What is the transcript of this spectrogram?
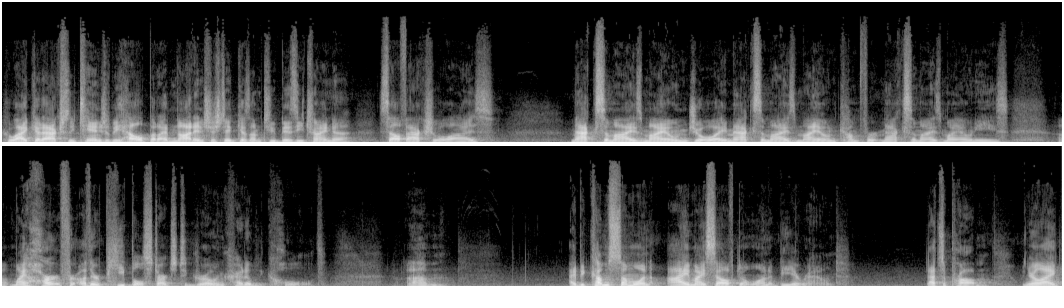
who I could actually tangibly help, but I'm not interested because I'm too busy trying to self actualize, maximize my own joy, maximize my own comfort, maximize my own ease. Uh, my heart for other people starts to grow incredibly cold. Um, I become someone I myself don't want to be around. That's a problem. When you're like,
